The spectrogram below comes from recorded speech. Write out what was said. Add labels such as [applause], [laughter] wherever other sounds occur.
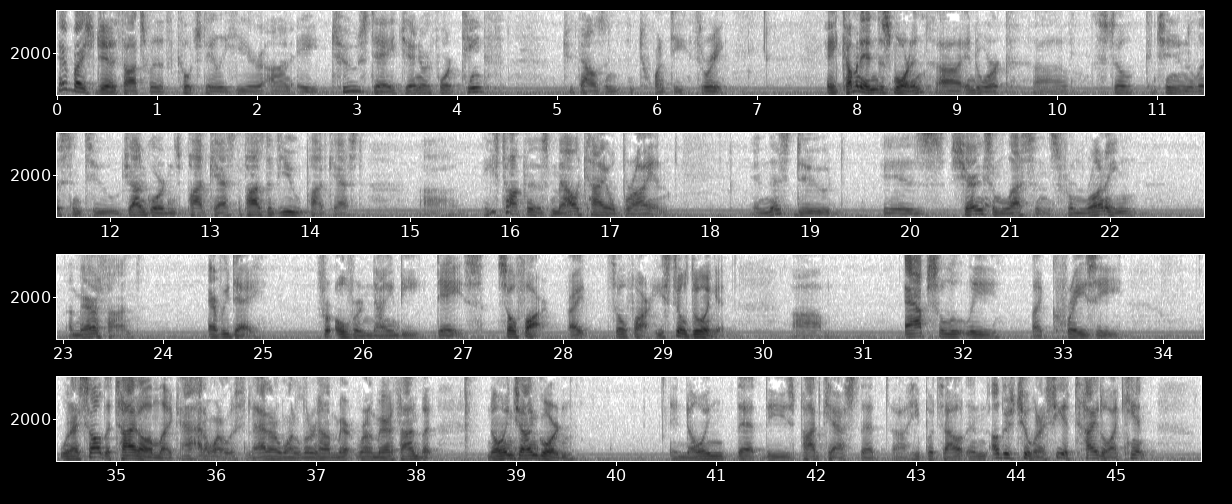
Hey, your daily thoughts with Coach Daly here on a Tuesday, January 14th, 2023. Hey, coming in this morning uh, into work, uh, still continuing to listen to Jon Gordon's podcast, the Positive View podcast. Uh, he's talking to this Malachi O'Brien, and this dude is sharing some lessons from running a marathon every day for over 90 days so far, right? So far. He's still doing it um, absolutely like crazy. When I saw the title, I'm like, ah, I don't want to listen to that. I don't want to learn how to run a marathon. But knowing Jon Gordon and knowing that these podcasts that uh, he puts out and others too, when I see a title, I can't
